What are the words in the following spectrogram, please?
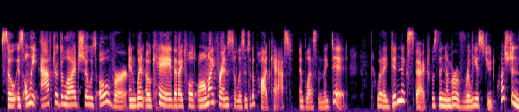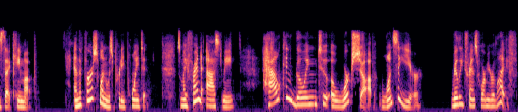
So it's only after the live show was over and went okay that I told all my friends to listen to the podcast, and bless them, they did. What I didn't expect was the number of really astute questions that came up. And the first one was pretty pointed. So my friend asked me, How can going to a workshop once a year really transform your life?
